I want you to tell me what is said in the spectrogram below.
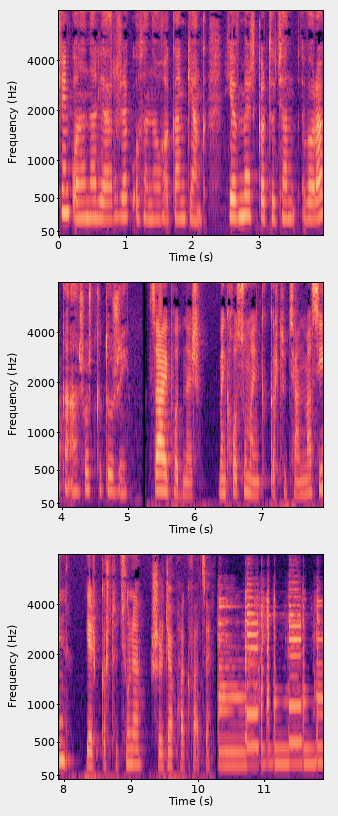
չենք ունենա լիարժեք ուսանողական կյանք եւ մեր կրթության որակը անշուշտ կտուժի։ Սա iPod-ն էր։ Մենք խոսում ենք կրթության մասին, երբ կրթությունը շրջափակված է։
